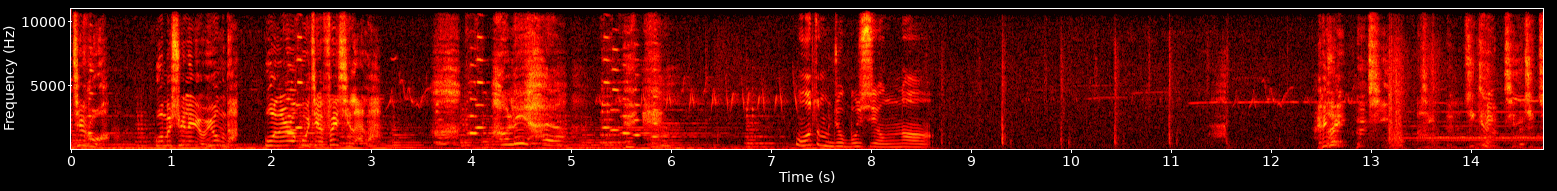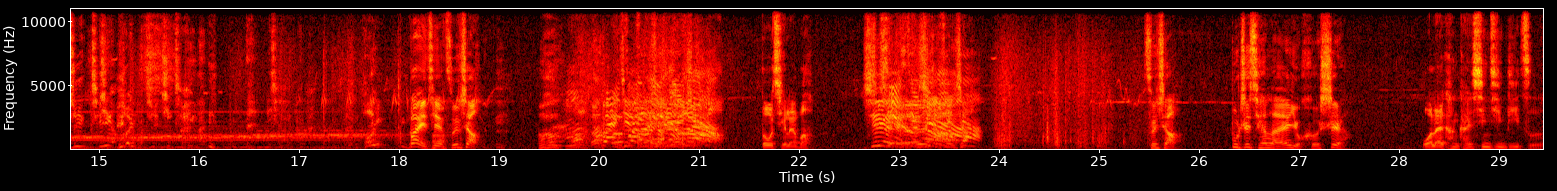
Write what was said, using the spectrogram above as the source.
结果我们训练有用的，我能让木剑飞起来了。好厉害啊！我怎么就不行呢？嘿！拜见尊上！啊拜见尊上！都起来吧！谢谢尊上！尊上，不知前来有何事啊？我来看看新晋弟子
